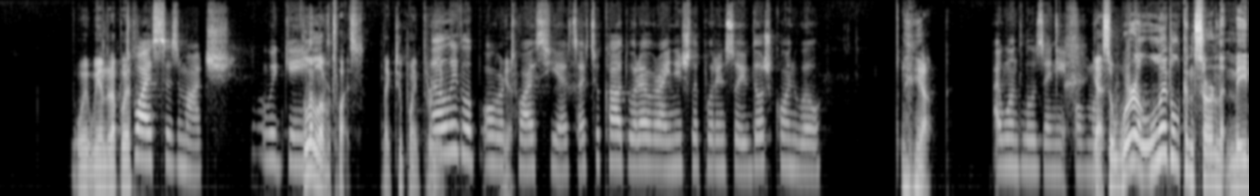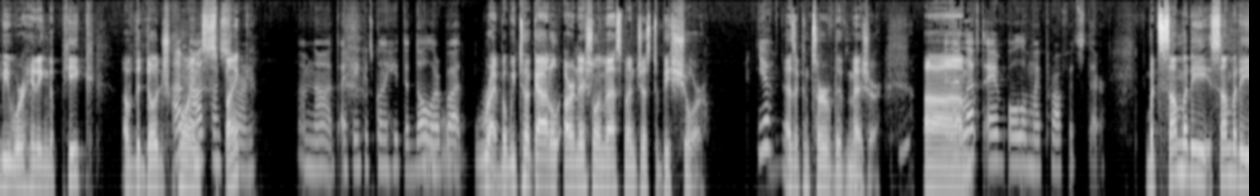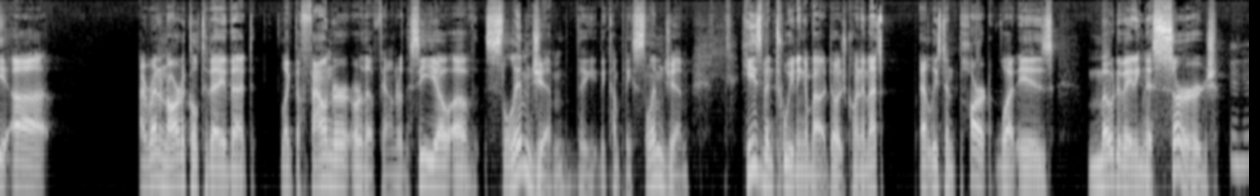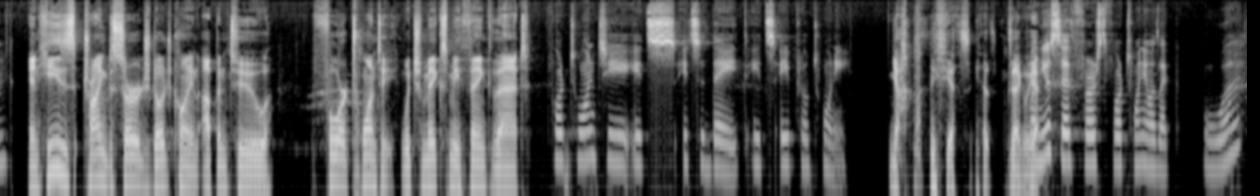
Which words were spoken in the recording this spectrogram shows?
We we ended up with twice as much. We gained a little over twice, like two point three. a little over Yeah. twice, yes. I took out whatever I initially put in, so if Dogecoin will, yeah. I won't lose any of my. Yeah, so we're a little concerned that maybe we're hitting the peak of the Dogecoin I'm spike. concerned. I'm not. I think it's gonna hit the dollar, but Right, but we took out our initial investment just to be sure yeah. as a conservative measure. And I Um, left all of my profits there. but somebody somebody uh I read an article today that like the founder or the founder, the CEO of Slim Jim, the the company Slim Jim, he's been tweeting about Dogecoin and that's at least in part what is motivating this surge. And he's trying to surge Dogecoin up into 420, which makes me think that For 20, it's it's a date. It's April 20. yeah, yes, yes, exactly. When Yeah. you said first 420, I was like, what?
